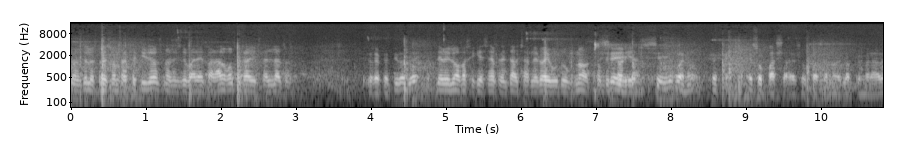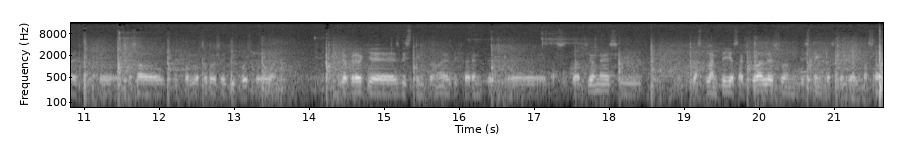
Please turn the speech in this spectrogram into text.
Dos de los tres son repetidos, no sé si vale para algo, pero ahí está el dato. ¿Repetidos de? De Bilbao así que se ha enfrentado Charleroi y Buduk, ¿no? Son victorias. Sí, bueno, eso pasa, eso pasa, no es la primera vez. He pasado por los otros equipos, pero bueno, yo creo que es distinto, ¿no? es diferente. Eh, las situaciones y las plantillas actuales son distintas que el pasado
